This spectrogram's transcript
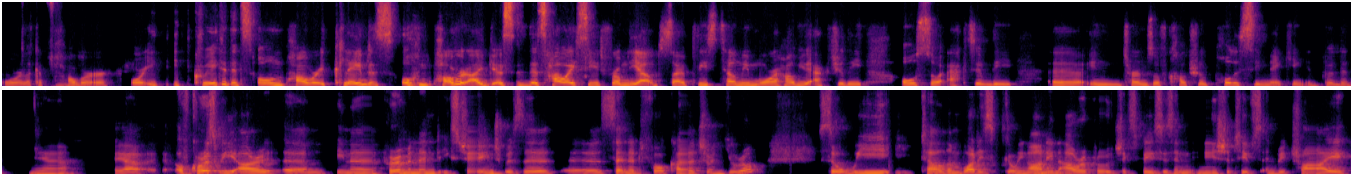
or like a mm. power or it, it created its own power it claimed its own power i guess that's how i see it from the outside please tell me more how you actually also actively uh, in terms of cultural policy making in berlin. Yeah. Yeah. Of course we are um, in a permanent exchange with the uh, senate for culture in europe. So we tell them what is going on in our project spaces and initiatives and we try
